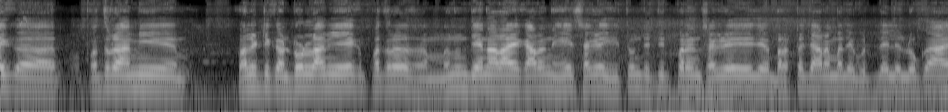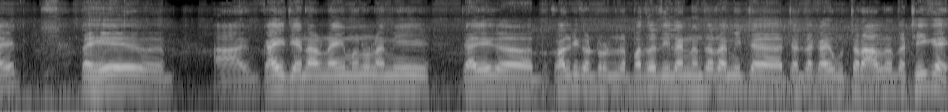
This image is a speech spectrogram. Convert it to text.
एक पत्र आम्ही क्वालिटी कंट्रोलला आम्ही एक पत्र म्हणून देणार आहे. कारण हे सगळे इथून ते तिथपर्यंत सगळे जे भ्रष्टाचारामध्ये गुंतलेले लोक आहेत तर हे काही देणार नाही म्हणून आम्ही त्या एक क्वालिटी कंट्रोलला पत्र दिल्यानंतर आम्ही त्या त्याचं काही उत्तर आलं तर ठीक आहे.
